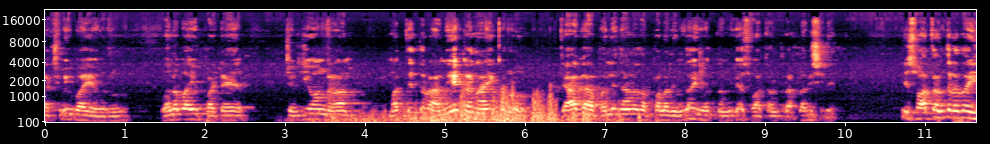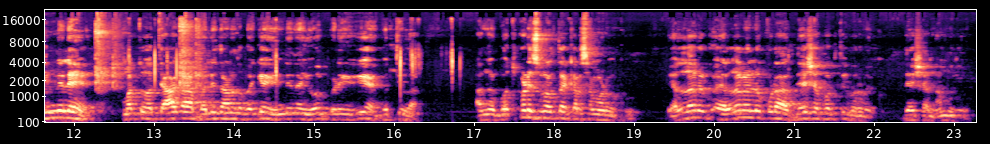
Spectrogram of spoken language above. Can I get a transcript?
ಲಕ್ಷ್ಮೀಬಾಯಿ ಅವರು ವಲ್ಲಭಾಯಿ ಪಟೇಲ್, ಜಗಜೀವನ್ ರಾಮ್ ಮತ್ತಿತರ ಅನೇಕ ನಾಯಕರು ತ್ಯಾಗ, ಬಲಿದಾನದ ಫಲದಿಂದ ಇವತ್ತು ನಮಗೆ ಸ್ವಾತಂತ್ರ್ಯ ಲಭಿಸಿದೆ. ಈ ಸ್ವಾತಂತ್ರ್ಯದ ಹಿನ್ನೆಲೆ ಮತ್ತು ತ್ಯಾಗ ಬಲಿದಾನದ ಬಗ್ಗೆ ಇಂದಿನ ಯುವ ಪೀಳಿಗೆಗೆ ಗೊತ್ತಿಲ್ಲ. ಅದನ್ನು ಗೊತ್ತುಪಡಿಸುವಂಥ ಕೆಲಸ ಮಾಡಬೇಕು. ಎಲ್ಲರೂ, ಎಲ್ಲರಲ್ಲೂ ಕೂಡ ದೇಶಭಕ್ತಿ ಬರಬೇಕು. ದೇಶ ನಮ್ಮದು.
